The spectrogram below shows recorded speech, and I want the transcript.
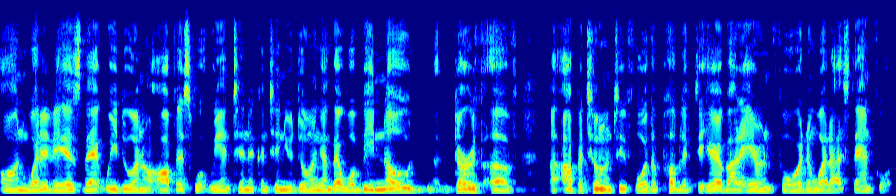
on what it is that we do in our office, what we intend to continue doing, and there will be no dearth of uh, opportunity for the public to hear about Aaron Ford and what I stand for.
